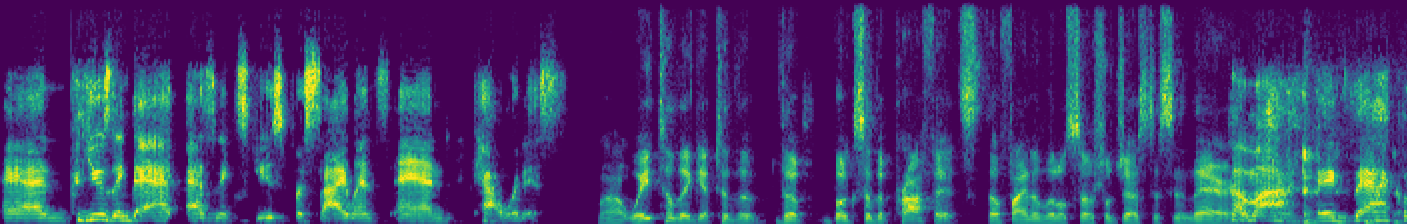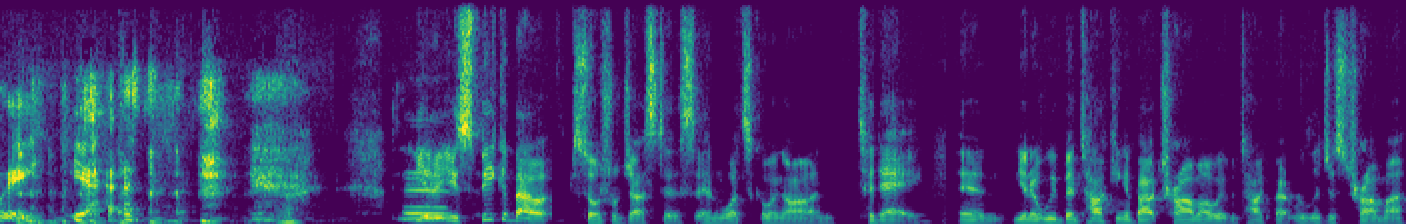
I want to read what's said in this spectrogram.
And using that as an excuse for silence and cowardice. Well, wait till they get to the, the books of the prophets. They'll find a little social justice in there. Come on, exactly. yes. you know you speak about social justice and what's going on today and you know we've been talking about trauma we've been talking about religious trauma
